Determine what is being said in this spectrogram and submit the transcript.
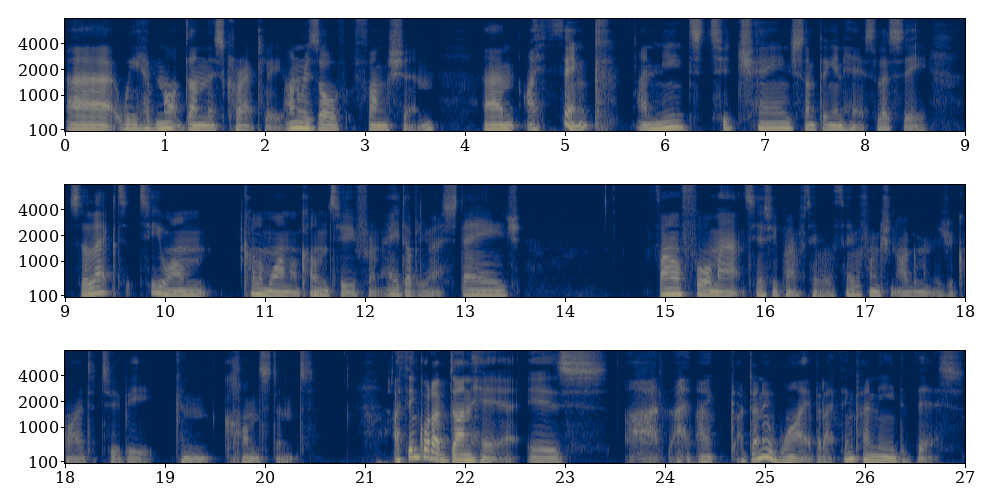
Uh, we have not done this correctly. Unresolved function. Um, I think I need to change something in here. So let's see. Select T1, column 1 or column 2 from AWS stage. File format, CSV pipe for table. The table function argument is required to be con constant. I think what I've done here is, uh, I, I, I, don't know why, but I think I need this.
